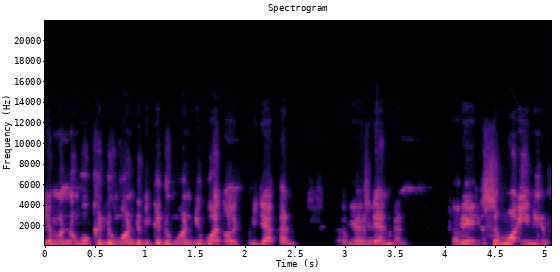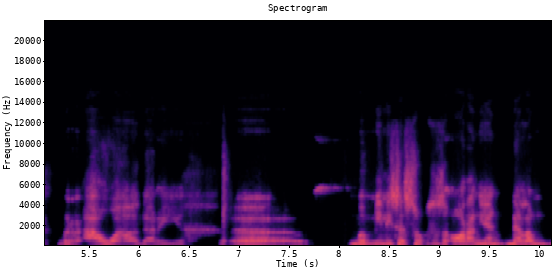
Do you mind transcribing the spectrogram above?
ya menunggu kedunguan demi kedunguan dibuat oleh kebijakan uh, ya, presiden ya. kan. Okay. Jadi semua ini berawal dari uh, memilih sesu, seseorang yang dalam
